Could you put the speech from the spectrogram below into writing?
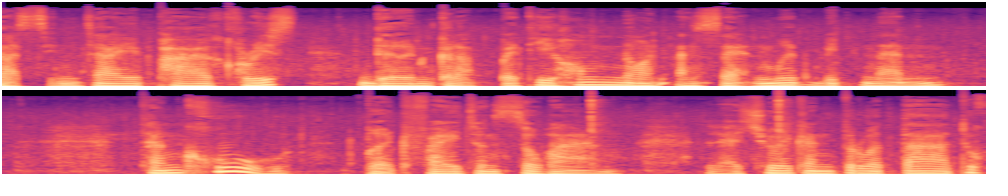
ตัดสินใจพาคริสเดินกลับไปที่ห้องนอนอันแสนมืดมิดนั้น ทั้งคู่เปิดไฟจนสว่าง และช่วยกันตรวจตาทุก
